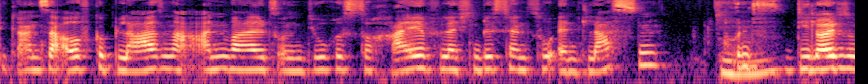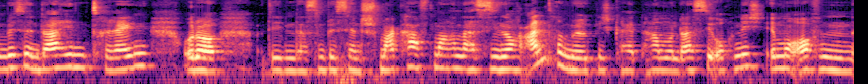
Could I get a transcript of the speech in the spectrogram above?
die ganze aufgeblasene Anwalts- und Juristerei vielleicht ein bisschen zu entlasten mhm. und die Leute so ein bisschen dahin drängen oder denen das ein bisschen schmackhaft machen, dass sie noch andere Möglichkeiten haben und dass sie auch nicht immer auf ein,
